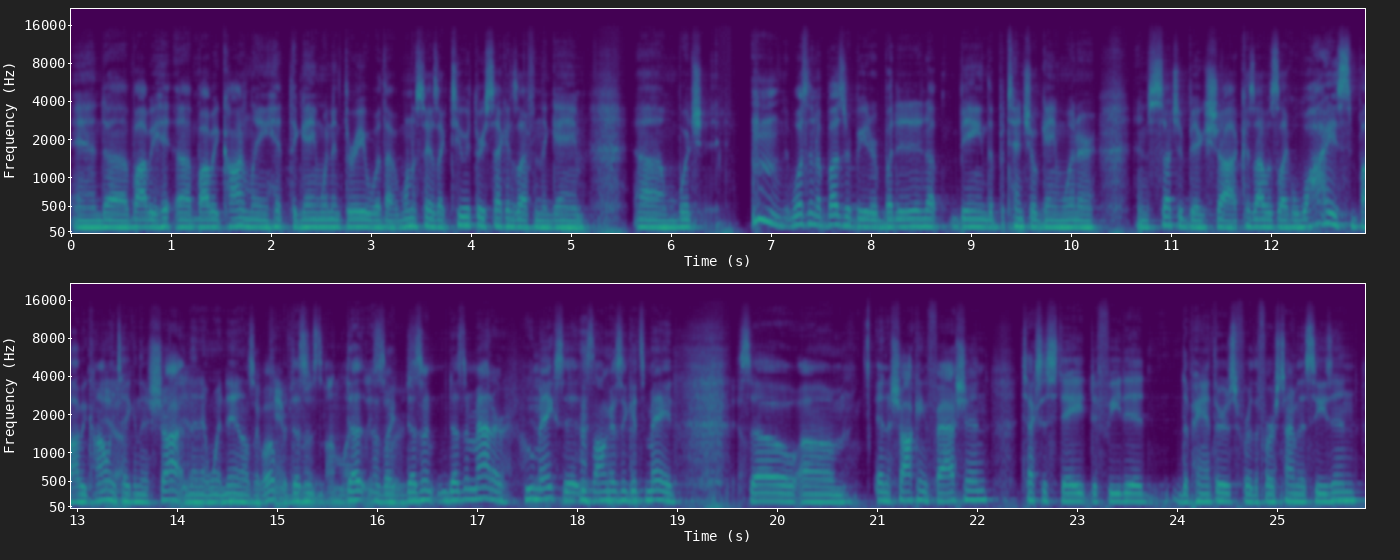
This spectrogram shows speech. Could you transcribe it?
and uh, Bobby hit, uh, Bobby Conley hit the game winning three with I want to say it was like two or three seconds left in the game, um, which it wasn't a buzzer beater, but it ended up being the potential game winner and such a big shot because I was like, why is Bobby Conley yeah. taking this shot? Yeah. And then it went in. I was like, well, it doesn't. Does, I was like, doesn't doesn't matter who yeah. makes it as long as it gets made. So, um, in a shocking fashion, Texas State defeated the Panthers for the first time of the season.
